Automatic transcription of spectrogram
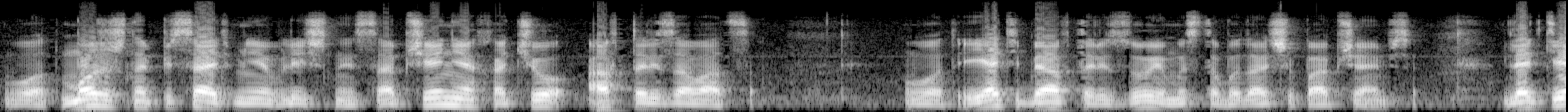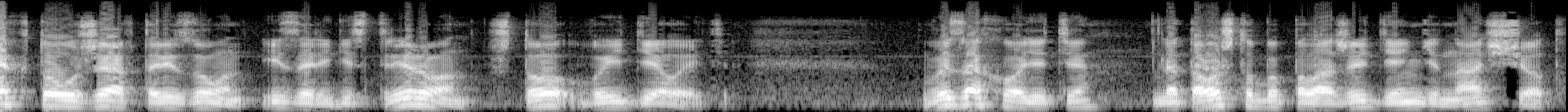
Вот. Можешь написать мне в личные сообщения, хочу авторизоваться. Вот. И я тебя авторизую, и мы с тобой дальше пообщаемся. Для тех, кто уже авторизован и зарегистрирован, что вы делаете? Вы заходите для того, чтобы положить деньги на счет.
